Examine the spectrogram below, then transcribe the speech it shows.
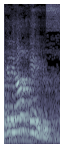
Del jurado calificador.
